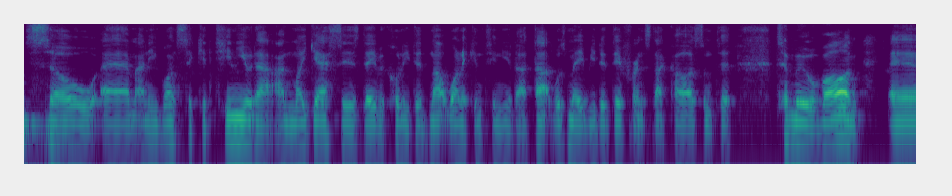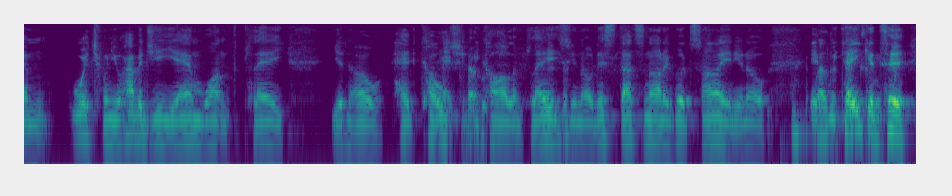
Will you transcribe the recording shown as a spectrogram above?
so um, and he wants to continue that. And my guess is David Culley did not want to continue that. That was maybe the difference that caused him to to move on. Um, which when you have a GM wanting to play you know, head coach, head coach. and be calling plays. You know, this that's not a good sign. You know, if well, we take Texans, it to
